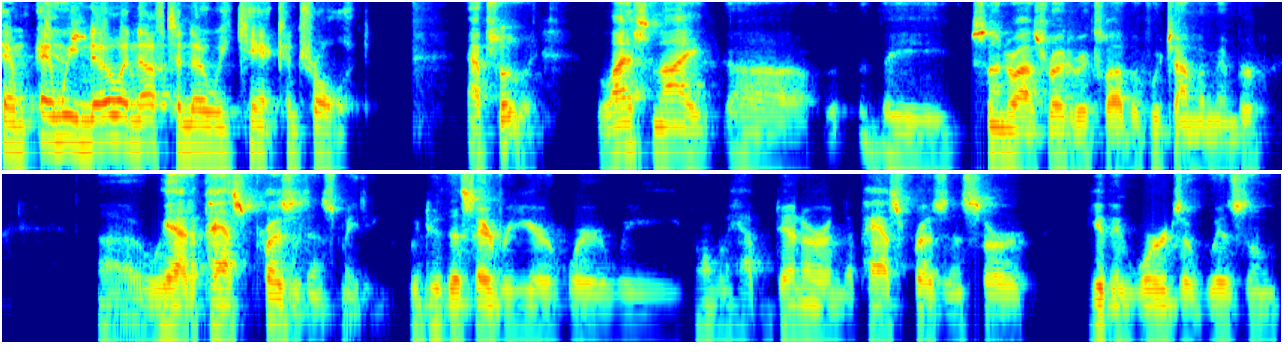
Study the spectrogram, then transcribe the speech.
and and we know enough to know we can't control it. Absolutely. Last night, uh, the Sunrise Rotary Club, of which I'm a member, uh, we had a past presidents meeting. We do this every year where we normally have dinner, and the past presidents are giving words of wisdom,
